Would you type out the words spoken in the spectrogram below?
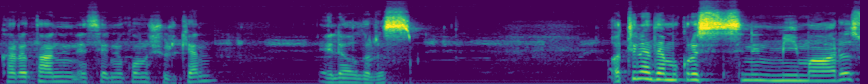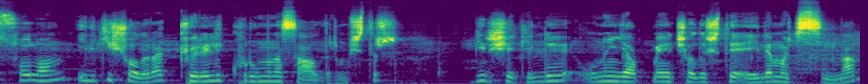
Karatani'nin eserini konuşurken ele alırız. Atina demokrasisinin mimarı Solon ilk iş olarak kölelik kurumuna saldırmıştır. Bir şekilde onun yapmaya çalıştığı eylem açısından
